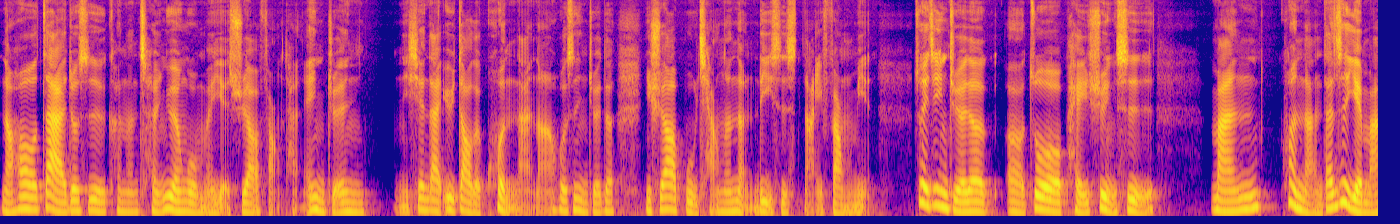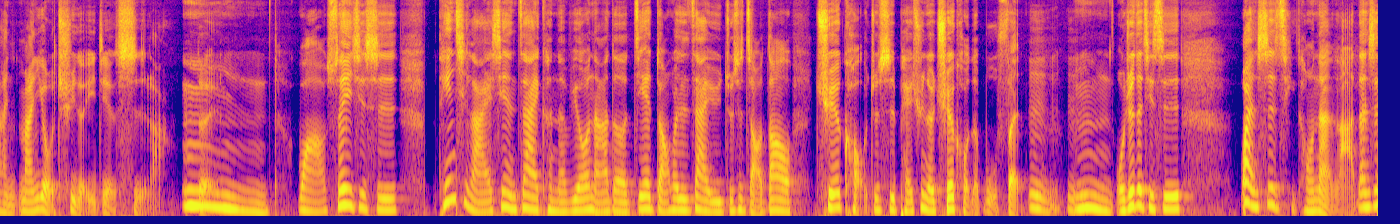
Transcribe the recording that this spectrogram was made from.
然后再来就是可能成员我们也需要访谈。诶，你觉得你？你现在遇到的困难啊，或是你觉得你需要补强的能力是哪一方面？最近觉得呃，做培训是蛮困难，但是也蛮蛮有趣的一件事啦。对，嗯，哇，所以其实听起来现在可能 Viona 的阶段会是在于就是找到缺口，就是培训的缺口的部分。嗯嗯，我觉得其实万事起头难啦，但是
